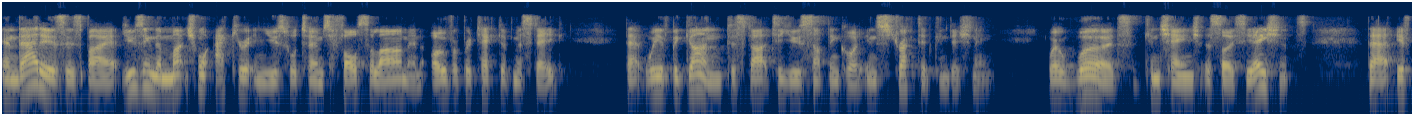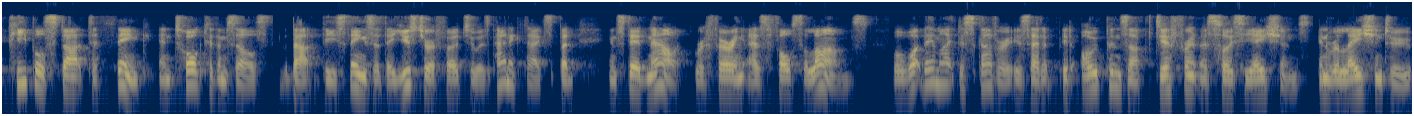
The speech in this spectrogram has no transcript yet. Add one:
And that is, is by using the much more accurate and useful terms false alarm and overprotective mistake, that we've begun to start to use something called instructed conditioning, where words can change associations that if people start to think and talk to themselves about these things that they used to refer to as panic attacks, but instead now referring as false alarms, well, what they might discover is that it, it, opens up different associations in relation to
